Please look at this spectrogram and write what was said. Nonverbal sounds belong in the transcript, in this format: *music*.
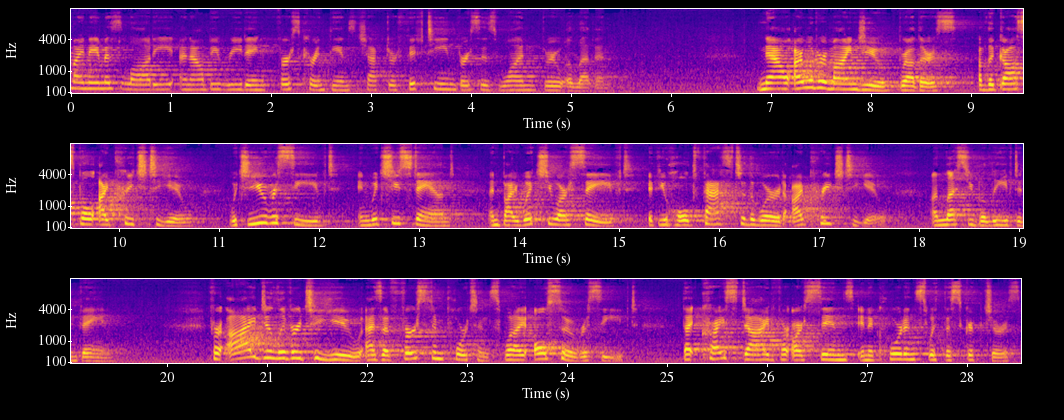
My name is Lottie, and I'll be reading 1 Corinthians chapter 15, verses 1 through 11. Now I would remind you, brothers, of the gospel I preached to you, which you received, in which you stand, and by which you are saved, if you hold fast to the word I preached to you, unless you believed in vain. For I delivered to you as of first importance what I also received that Christ died for our sins in accordance with the Scriptures,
